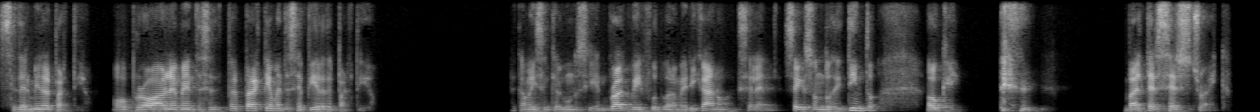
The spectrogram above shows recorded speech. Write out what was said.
se termina el partido. O probablemente, prácticamente se pierde el partido. Acá me dicen que algunos siguen rugby, fútbol americano. Excelente. Sé que son dos distintos. Ok. Va el tercer strike.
